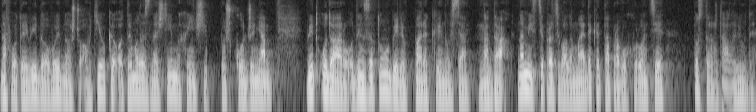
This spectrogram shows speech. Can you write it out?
На фото і відео видно, що автівки отримали значні механічні пошкодження. Від удару один з автомобілів перекинувся на дах. На місці працювали медики та правоохоронці. Постраждали люди.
